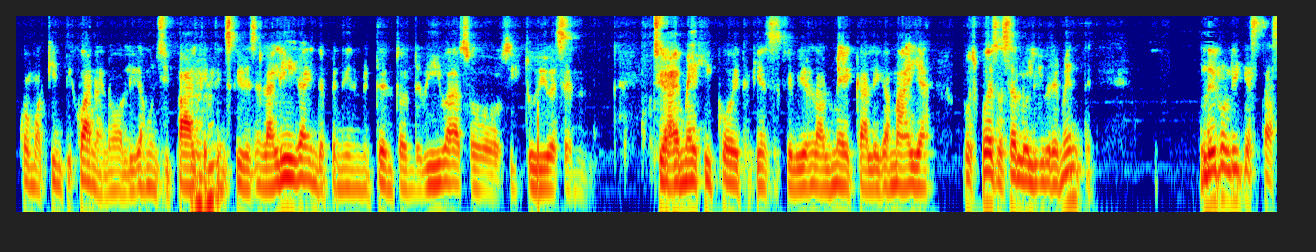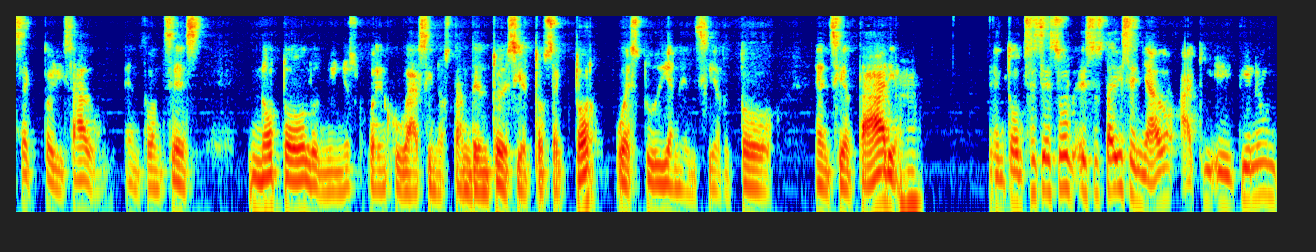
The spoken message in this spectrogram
como aquí en Tijuana, ¿no? Liga Municipal, que te inscribes en la liga, independientemente de donde vivas, o si tú vives en Ciudad de México y te quieres inscribir en la Olmeca, Liga Maya, pues puedes hacerlo libremente. Little League está sectorizado, entonces no todos los niños pueden jugar si no están dentro de cierto sector o estudian en, cierto, en cierta área. Entonces eso, eso está diseñado aquí y tiene un,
